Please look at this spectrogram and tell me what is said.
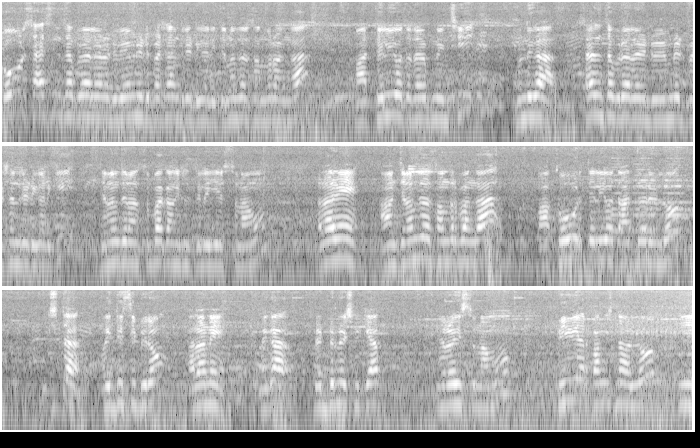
కోవిడ్ శాసనసభ్యులైనటువంటి వేమిరెడ్డి ప్రశాంత్ రెడ్డి గారి జన్మదిన సందర్భంగా మా తెలియత తరపు నుంచి ముందుగా శాసనసభ్యులైనటువంటి వేమిరెడ్డి ప్రశాంత్ రెడ్డి గారికి జన్మదిన శుభాకాంక్షలు తెలియజేస్తున్నాము. అలానే ఆమె జన్మదిన సందర్భంగా మా కోవూరు తెలుగు ఆధ్వర్యంలో ఉచిత వైద్య శిబిరం అలానే మెగా బ్లడ్ డొనేషన్ క్యాంప్ నిర్వహిస్తున్నాము. పీవీఆర్ ఫంక్షన్ హాల్లో ఈ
